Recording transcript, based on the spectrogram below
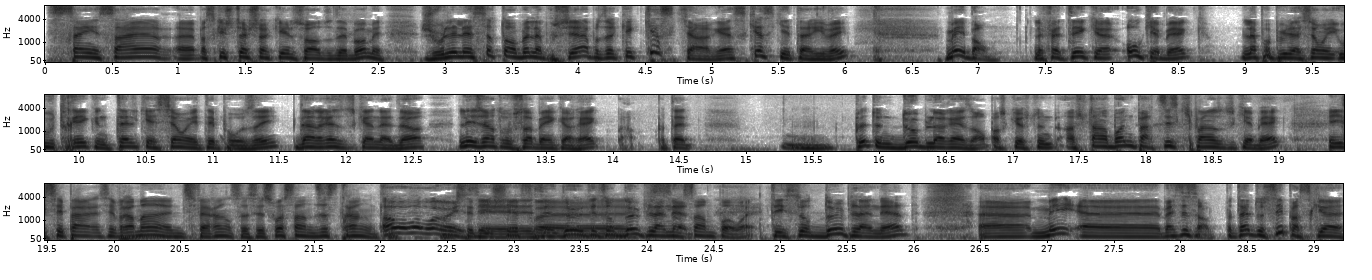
sincère, euh, parce que j'étais choqué le soir du débat, mais je voulais laisser retomber la poussière pour dire que qu'est-ce qui en reste, qu'est-ce qui est arrivé. Mais bon, le fait est qu'au Québec, la population est outrée qu'une telle question ait été posée. Dans le reste du Canada, les gens trouvent ça bien correct. Bon, peut-être peut-être une double raison, parce que c'est en bonne partie ce qu'ils pensent du Québec. Et c'est vraiment une différence. C'est 70-30. Ah ouais, ouais, ouais, Donc, ouais, C'est des chiffres... c'est deux- t'es sur deux euh, se planètes. ressemblent pas, ouais. T'es sur deux planètes. Euh, mais euh, ben c'est ça. Peut-être aussi parce que,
